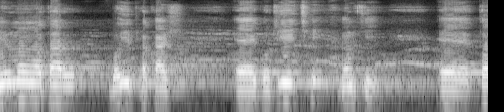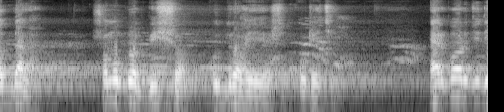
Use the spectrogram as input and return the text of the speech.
নির্মমতার বহিঃপ্রকাশ ঘটিয়েছে, এমনকি তদ্বারা সমগ্র বিশ্ব ক্ষুদ্র হয়ে উঠেছে। এরপর যদি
